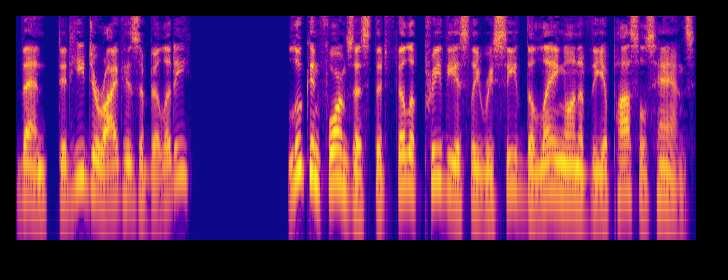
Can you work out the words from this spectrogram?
then, did he derive his ability? Luke informs us that Philip previously received the laying on of the apostles' hands,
